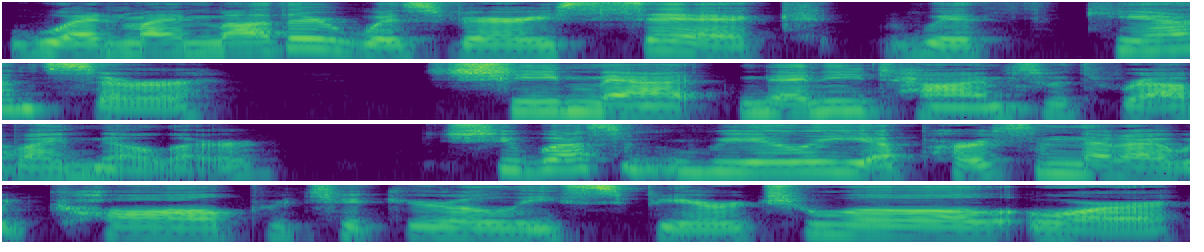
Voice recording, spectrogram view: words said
when my mother was very sick with cancer, she met many times with Rabbi Miller. She wasn't really a person that I would call particularly spiritual or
